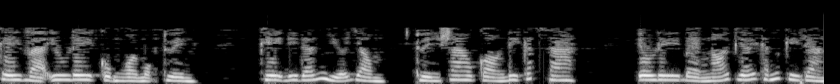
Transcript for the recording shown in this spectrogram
Kỳ và Yêu Ly cùng ngồi một thuyền, khi đi đến giữa dòng, thuyền sao còn đi cách xa, Yêu Ly bèn nói với Khánh Kỳ rằng,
